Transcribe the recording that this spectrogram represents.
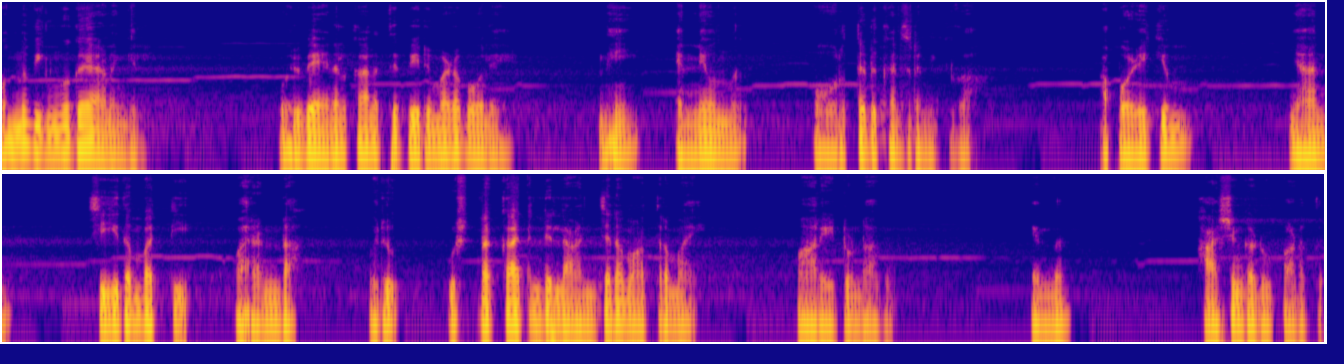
ഒന്ന് വിങ്ങുകയാണെങ്കിൽ ഒരു വേനൽക്കാലത്തെ പെരുമഴ പോലെ നീ എന്നെ ഒന്ന് ഓർത്തെടുക്കാൻ ശ്രമിക്കുക. അപ്പോഴേക്കും ഞാൻ ശീതം പറ്റി വരണ്ട ഒരു ഉഷ്ണക്കാറ്റിന്റെ ലാഞ്ചന മാത്രമായി മാറിയിട്ടുണ്ടാകും എന്ന് ഹാഷിം കടൂപ്പാടത്ത്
